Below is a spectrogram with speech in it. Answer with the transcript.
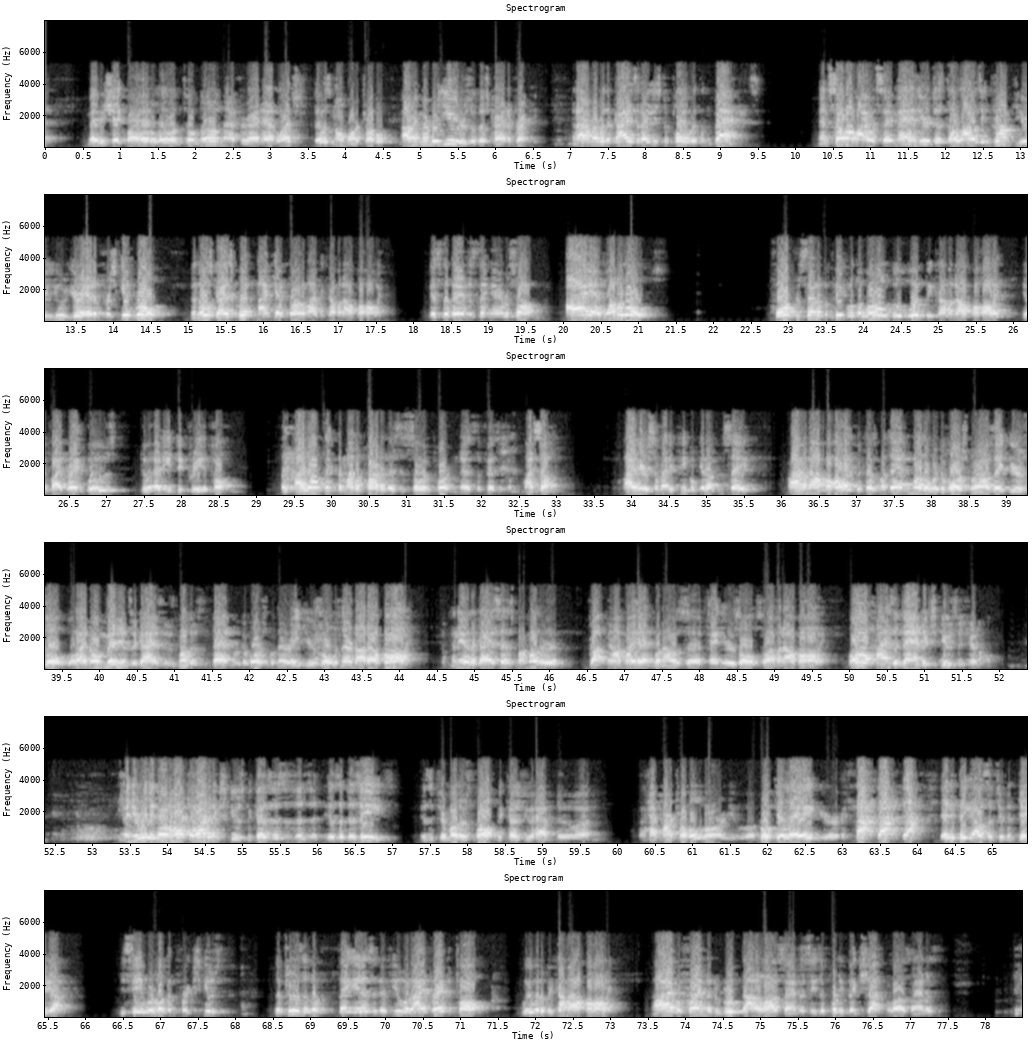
Maybe shake my head a little until noon after I'd had lunch. There was no more trouble. I remember years of this kind of drinking. And I remember the guys that I used to play with in bands. And some of them I would say, man, you're just a lousy drunk. You're, you, you're headed for skid row. And those guys quit and I kept on and I become an alcoholic. It's the damnedest thing I ever saw. I am one of those. Four percent of the people in the world who would become an alcoholic if I drank booze to any degree at all. I don't think the mental part of this is so important as the physical. Myself. I hear so many people get up and say, I'm an alcoholic because my dad and mother were divorced when I was eight years old. Well, I know millions of guys whose mothers and dad were divorced when they were eight years old, and they're not alcoholic. And the other guy says, my mother dropped me on my head when I was uh, ten years old, so I'm an alcoholic. All kinds of damned excuses, you know. And you really don't have to have an excuse because this is, is, is a disease. Is it your mother's fault because you have to uh, have heart trouble or you uh, broke your leg or anything else that you can dig up? You see, we're looking for excuses. The truth of the thing is that if you and I drank at all, we would have become alcoholic. Now, I have a friend in a group down in Los Angeles. He's a pretty big shot in Los Angeles.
